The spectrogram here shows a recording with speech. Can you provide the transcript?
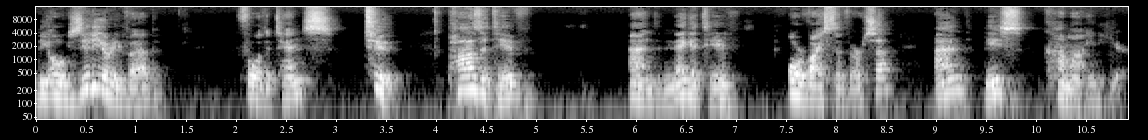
The auxiliary verb for the tense. Two, positive and negative or vice versa. And this comma in here.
